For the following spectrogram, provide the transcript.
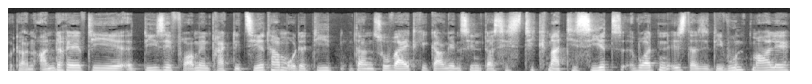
oder an andere, die diese Formen praktiziert haben oder die dann so weit gegangen sind, dass sie stigmatisiert worden ist, also die Wundmale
